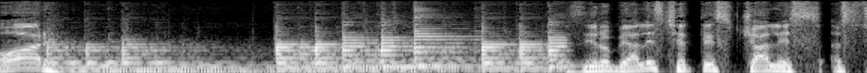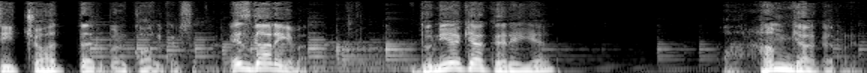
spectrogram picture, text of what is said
और ज़ीरो बयालीस छत्तीस चालीस अस्सी चौहत्तर पर कॉल कर सकते हैं। इस गाने के बाद दुनिया क्या कर रही है और हम क्या कर रहे हैं?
